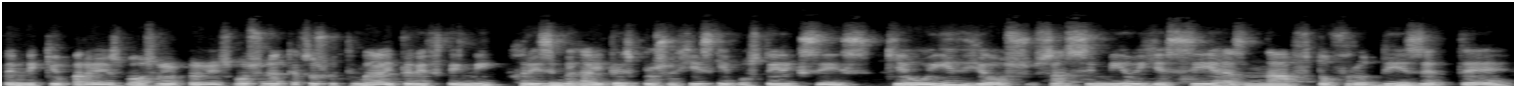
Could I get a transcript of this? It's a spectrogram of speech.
δεν είναι εκεί ο παραλληλισμός, αλλά ο παραλληλισμός είναι ότι αυτός που έχει τη μεγαλύτερη ευθύνη χρήζει μεγαλύτερης προσοχής και υποστήριξης. Και ο ίδιος σαν σημείο ηγεσίας να αυτοφροντίζεται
